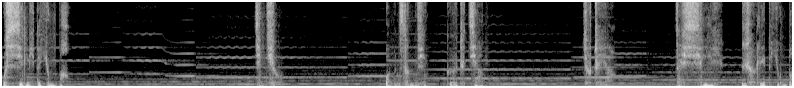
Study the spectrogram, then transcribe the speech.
我心里的拥抱？青秋，我们曾经隔着江，就这样在心里热烈的拥抱。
